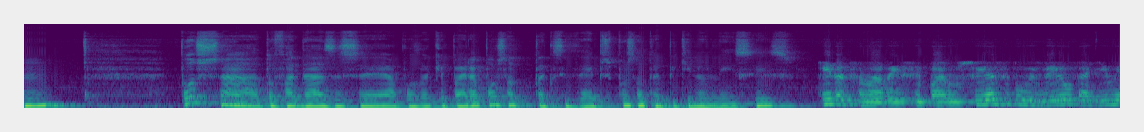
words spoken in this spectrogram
Μμμ. Πώς α, το φαντάζεσαι από εδώ και πέρα, πώς θα το ταξιδέψεις, πώς θα το επικοινωνήσεις; Κοίταξε να δεις, η παρουσίαση του βιβλίου θα γίνει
